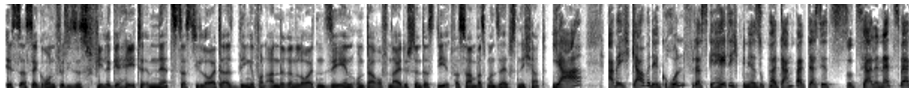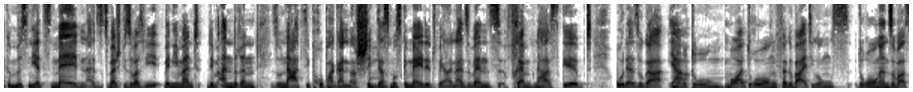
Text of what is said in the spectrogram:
Ist das der Grund für dieses viele Gehate im Netz, dass die Leute also Dinge von anderen Leuten sehen und darauf neidisch sind, dass die etwas haben, was man selbst nicht hat? Ja, aber ich glaube, der Grund für das Gehate, ich bin ja super dankbar, dass jetzt soziale Netzwerke müssen jetzt melden. Also zum Beispiel sowas wie, wenn jemand dem anderen so Nazi-Propaganda schickt, das muss gemeldet werden. Also wenn es Fremdenhass gibt oder sogar, ja. Morddrohungen. Morddrohungen, Vergewaltigungsdrohungen, sowas.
